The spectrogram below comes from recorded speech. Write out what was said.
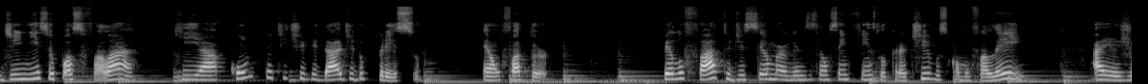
de início eu posso falar que a competitividade do preço é um fator. Pelo fato de ser uma organização sem fins lucrativos, como falei, a EJ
